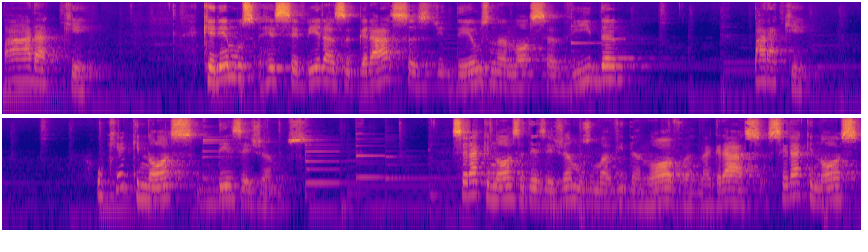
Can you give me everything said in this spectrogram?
para quê? Queremos receber as graças de Deus na nossa vida para quê? O que é que nós desejamos? Será que nós desejamos uma vida nova na graça? Será que nós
